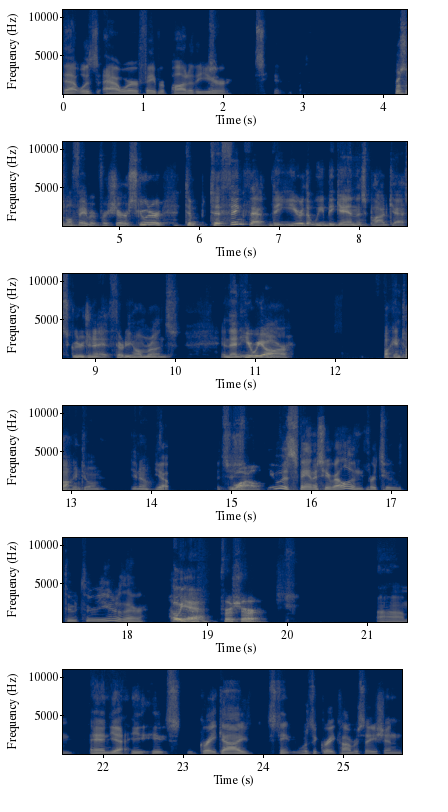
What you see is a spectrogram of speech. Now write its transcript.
that was our favorite pod of the year. Personal favorite for sure. Scooter, to to think that the year that we began this podcast, Scooter Gennett hit 30 home runs, and then here we are fucking talking to him, you know? Yep. It's just Wild He was fantasy relevant for two, two, three years there. Oh, yeah. for sure. Um, and yeah, he he's great guy. Was a great conversation.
